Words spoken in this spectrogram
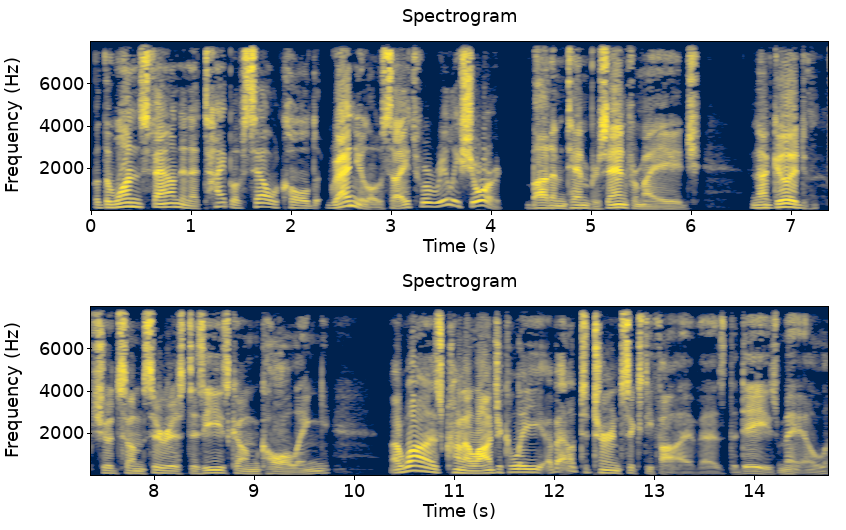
but the ones found in a type of cell called granulocytes were really short, bottom 10% for my age. Not good, should some serious disease come calling. I was, chronologically, about to turn 65, as the day's mail,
